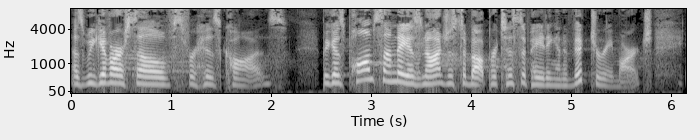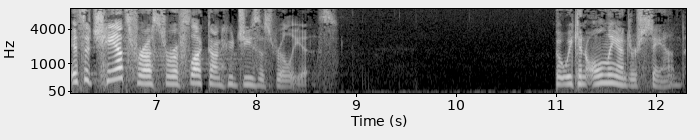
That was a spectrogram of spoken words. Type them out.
as we give ourselves for his cause. Because Palm Sunday is not just about participating in a victory march, it's a chance for us to reflect on who Jesus really is. But we can only understand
